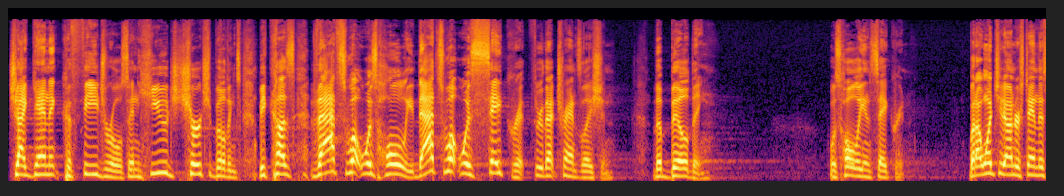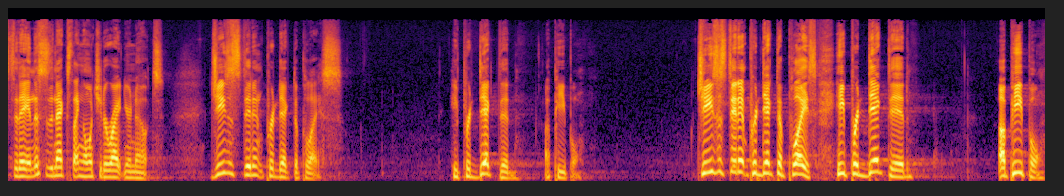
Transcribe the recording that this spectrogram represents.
gigantic cathedrals and huge church buildings, because that's what was holy. That's what was sacred through that translation the building was holy and sacred. But I want you to understand this today, and this is the next thing I want you to write in your notes. Jesus didn't predict a place, he predicted a people. Jesus didn't predict a place, he predicted a people.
